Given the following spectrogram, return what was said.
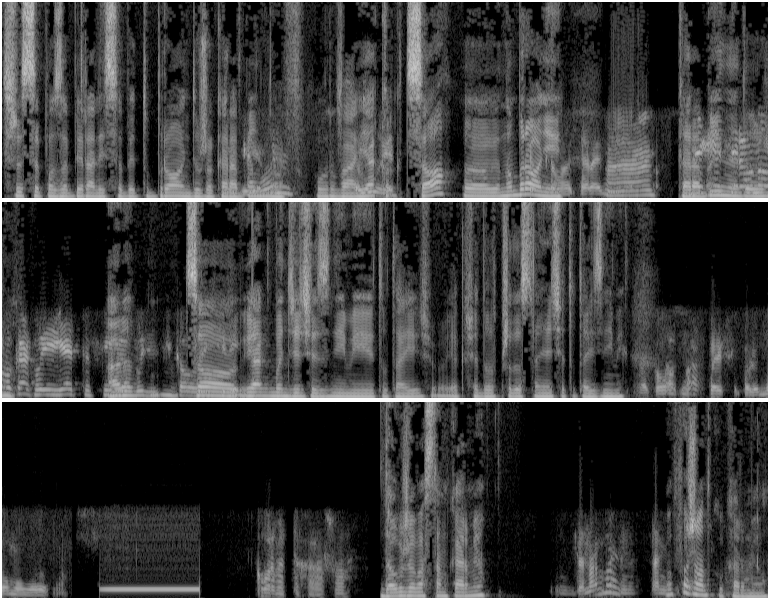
Wszyscy pozabierali sobie tu broń, dużo karabinów. Kurwa, jak, co? E, No broni. Карабинов. А, Karabiny все равно dużo. вы как выезжать-то с ними Ale будете, кого co, веселить. jak będziecie z nimi tutaj, jak się do, przedostaniecie tutaj z nimi? Так ладно, остайся по-любому будут, нахуй. Кормят-то хорошо. Dobrze was tam karmią? Да нормально. Там No w porządku karmią.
